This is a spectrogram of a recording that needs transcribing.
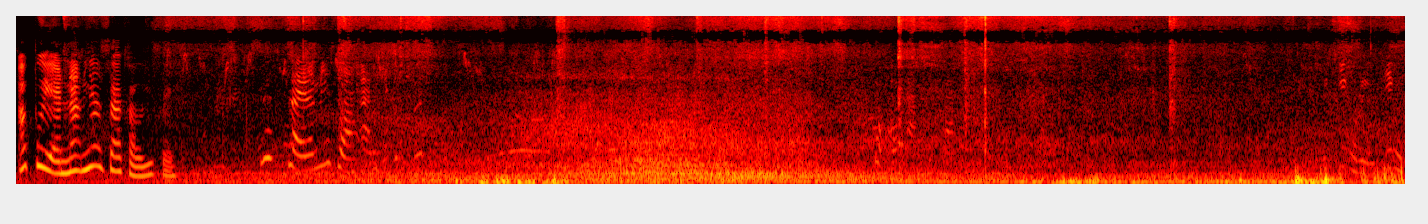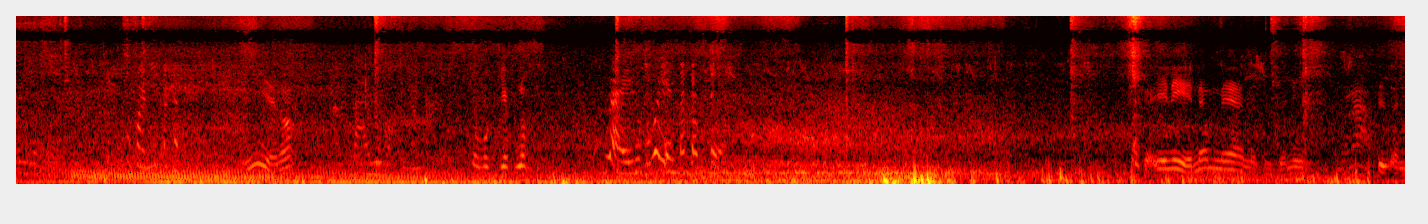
เอาปุ๋ยอันนั้นเนี่ยซาเขาอยู่ใส่ใส่แล้วมีสองอันเนาะต้องมาเก็บเนาะ ใส่เขาก็เห็นมันจะเตะ ก็เอเล่แน่แน่เนี่ยตัวนี้คืออัน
